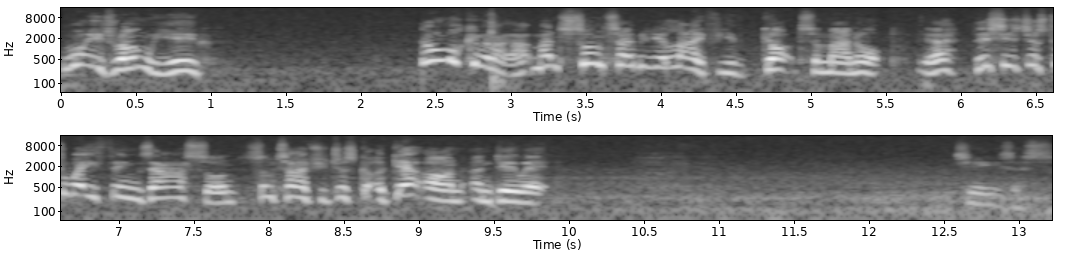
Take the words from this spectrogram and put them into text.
What is wrong with you? Don't look at me like that, man. Sometime in your life, you've got to man up, yeah? This is just the way things are, son. Sometimes you've just got to get on and do it. Jesus.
